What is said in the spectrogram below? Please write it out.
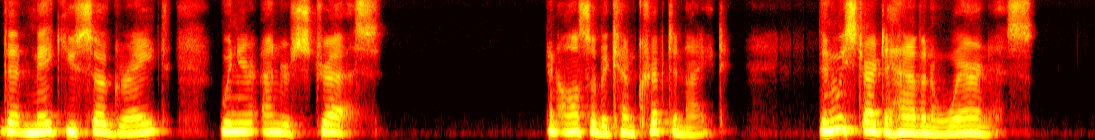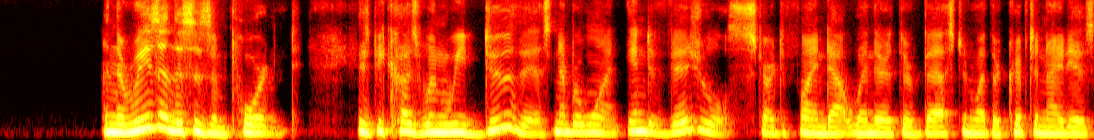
that make you so great when you're under stress can also become kryptonite, then we start to have an awareness. And the reason this is important is because when we do this, number one, individuals start to find out when they're at their best and what their kryptonite is.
